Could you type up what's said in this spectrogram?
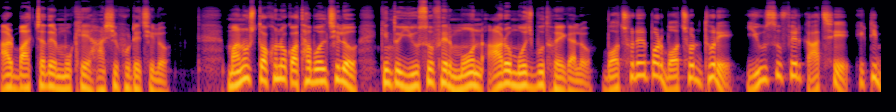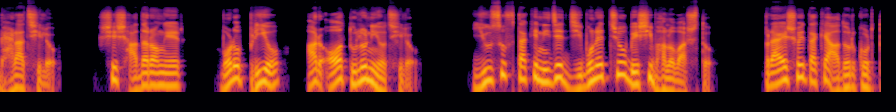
আর বাচ্চাদের মুখে হাসি ফুটেছিল। মানুষ তখনও কথা বলছিল, কিন্তু ইউসুফের মন আরও মজবুত হয়ে গেল। বছরের পর বছর ধরে ইউসুফের কাছে একটি ভেড়া ছিল। সে সাদা রঙের, বড় প্রিয় আর অতুলনীয় ছিল। ইউসুফ তাকে নিজের জীবনের চেয়েও বেশি ভালোবাসত। প্রায়শই তাকে আদর করত,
